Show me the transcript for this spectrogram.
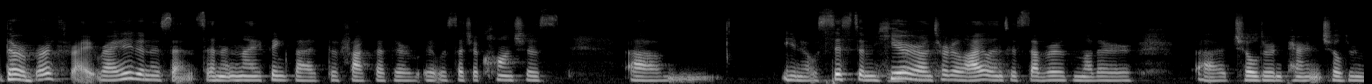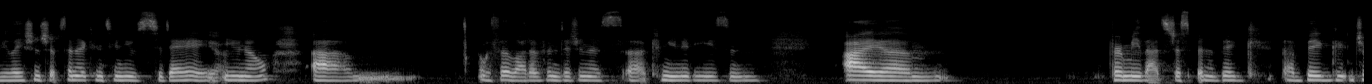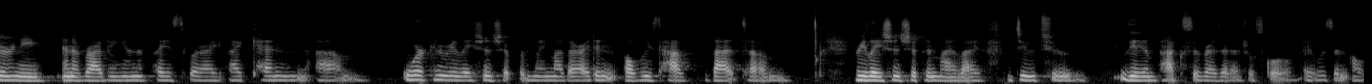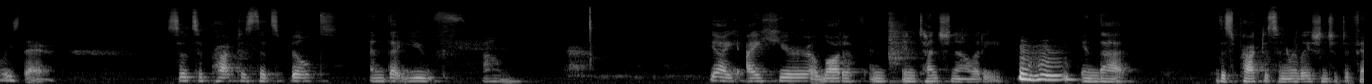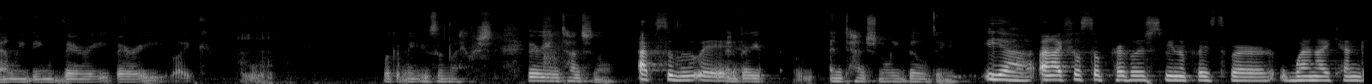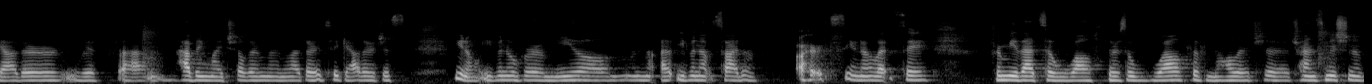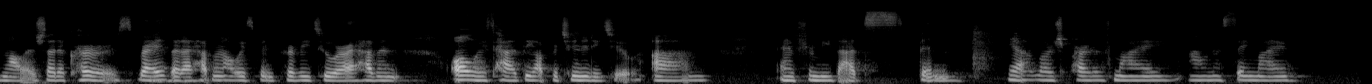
they're a birthright, right, in a sense. And and I think that the fact that there it was such a conscious um, you know, system here yeah. on Turtle Island to sever the mother uh, children, parent children relationships, and it continues today, yeah. you know, um, with a lot of indigenous uh, communities. And I, um, for me, that's just been a big, a big journey in arriving in a place where I, I can um, work in a relationship with my mother. I didn't always have that um, relationship in my life due to the impacts of residential school. It wasn't always there. So it's a practice that's built and that you've, um, yeah, I, I, hear a lot of in, intentionality mm-hmm. in that this practice in relationship to family being very, very like, look at me using language, very intentional. Absolutely. And very intentionally building. Yeah, and I feel so privileged to be in a place where when I can gather with um, having my children, my mother together, just, you know, even over a meal, uh, even outside of arts, you know, let's say, for me, that's a wealth. There's a wealth of knowledge, a transmission of knowledge that occurs, right? Mm-hmm. That I haven't always been privy to, or I haven't always had the opportunity to. Um, and for me, that's been yeah, a large part of my, I want to say my,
